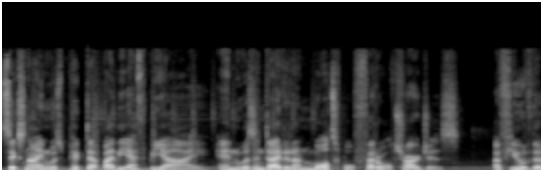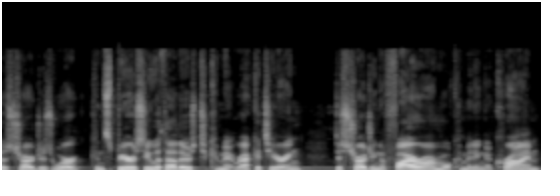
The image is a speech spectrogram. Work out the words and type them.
6 9 was picked up by the FBI and was indicted on multiple federal charges. A few of those charges were conspiracy with others to commit racketeering, discharging a firearm while committing a crime,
